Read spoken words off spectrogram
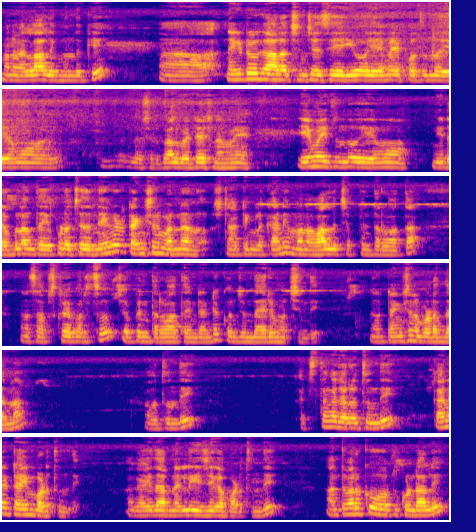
మనం వెళ్ళాలి ముందుకి. నెగిటివ్గా ఆలోచించేసి అయ్యో ఏమైపోతుందో ఏమో లక్ష రూపాయలు పెట్టేసినామే. ఏమవుతుందో ఏమో నీ డబ్బులంతా ఎప్పుడు వచ్చేది నేను కూడా టెన్షన్ పడినాను స్టార్టింగ్లో. కానీ మన వాళ్ళు చెప్పిన తర్వాత మన సబ్స్క్రైబర్స్ చెప్పిన తర్వాత ఏంటంటే కొంచెం ధైర్యం వచ్చింది. నువ్వు టెన్షన్ పడొద్దన్నా. అవుతుంది. ఖచ్చితంగా జరుగుతుంది. కానీ టైం పడుతుంది. ఒక ఐదారు నెలలు ఈజీగా పడుతుంది. అంతవరకు ఓపిక ఉండాలి.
